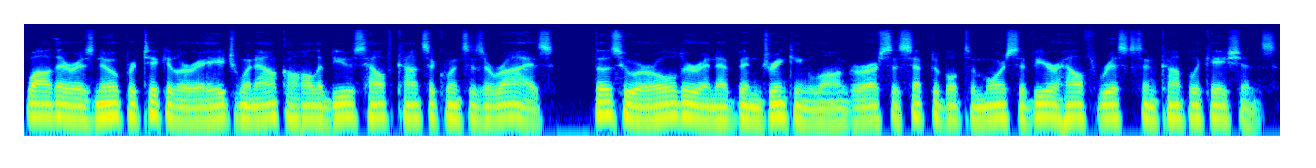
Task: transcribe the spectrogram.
While there is no particular age when alcohol abuse health consequences arise, those who are older and have been drinking longer are susceptible to more severe health risks and complications.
